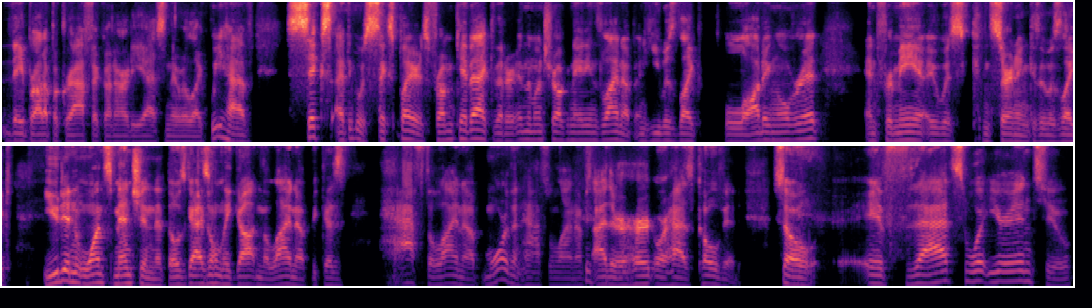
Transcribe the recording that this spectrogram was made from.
they brought up a graphic on RDS and they were like, we have six, I think it was six players from Quebec that are in the Montreal Canadiens lineup, and he was like lauding over it. And for me, it was concerning because it was like you didn't once mention that those guys only got in the lineup because half the lineup, more than half the lineups, either hurt or has COVID. So if that's what you're into,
